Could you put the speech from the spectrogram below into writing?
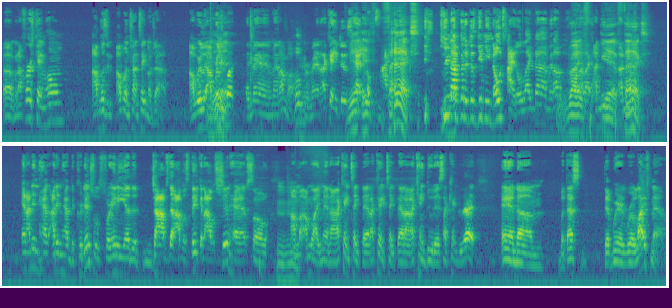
Uh, when I first came home, I wasn't. I wasn't trying to take no job. I really, I really Yeah. was. Like, man, man, I'm a hooper, man. I can't just. Yeah. no facts. You're not gonna just give me no title, like nah, man. I'm Right. Like, I need, yeah. I need, facts. and I didn't have, I didn't have the credentials for any of the jobs that I was thinking I should have. So Mhm. I'm, I'm like, man, I can't take that. I can't take that. I can't do this. I can't do that. And um, but that's that we're in real life now.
